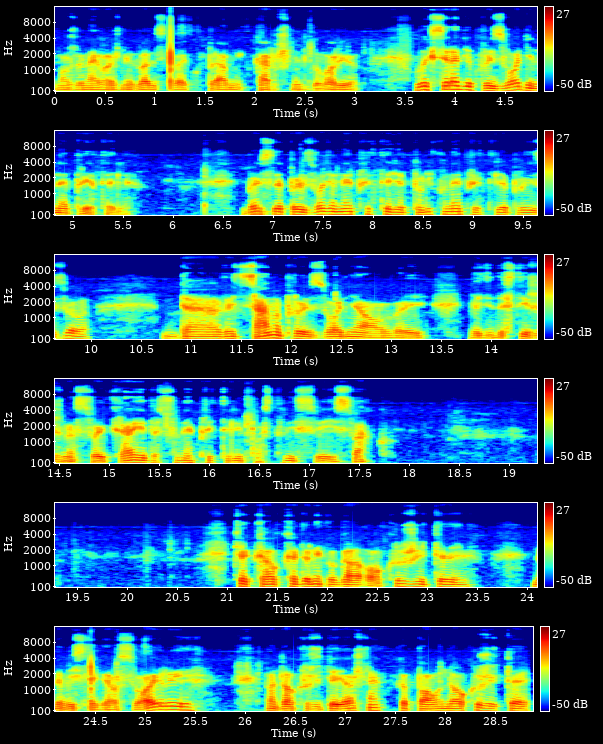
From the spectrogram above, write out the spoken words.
možda najvažniji u 20. veku pravnik Karl Schmidt govorio, uvek se radi o proizvodnji neprijatelja. Bojim se da je proizvodnja neprijatelja toliko neprijatelja proizvela da već sama proizvodnja ovaj, vidi da stiže na svoj kraj i da su neprijatelji postali svi i svako. To je kao kada nekoga okružite da biste ga osvojili, pa onda okružite još nekoga, pa onda okružite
